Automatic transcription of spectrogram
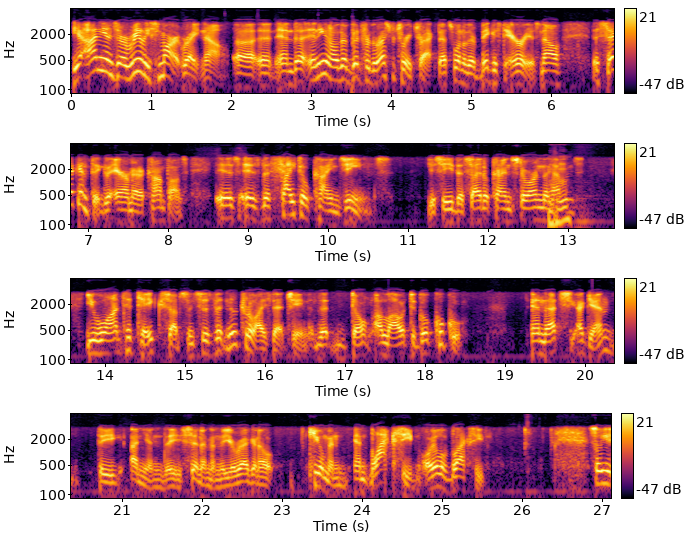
Yeah, onions are really smart right now, uh, and and, uh, and you know they're good for the respiratory tract. That's one of their biggest areas. Now, the second thing, the aromatic compounds, is is the cytokine genes. You see the cytokine storm that the Mm-hmm. heavens. You want to take substances that neutralize that gene, that don't allow it to go cuckoo, and that's again the onion, the cinnamon, the oregano, cumin, and black seed, oil of black seed. So you,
